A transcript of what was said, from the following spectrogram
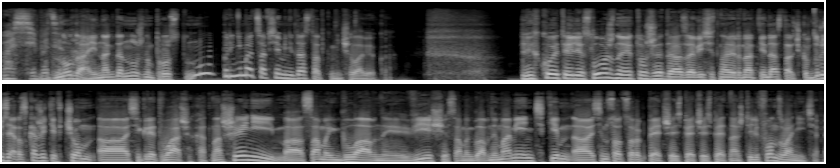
Спасибо, Динар. Ну да, иногда нужно просто, ну, принимать со всеми недостатками человека. Легко это или сложно, это уже, да, зависит, наверное, от недостаточков. Друзья, расскажите, в чем а, секрет ваших отношений, а, самые главные вещи, самые главные моментики. А, 745-6565 наш телефон, звоните.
